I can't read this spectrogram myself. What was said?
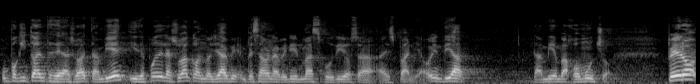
un poquito antes de la Shoah también, y después de la Shoah cuando ya empezaron a venir más judíos a, España. Hoy en día también bajó mucho, pero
